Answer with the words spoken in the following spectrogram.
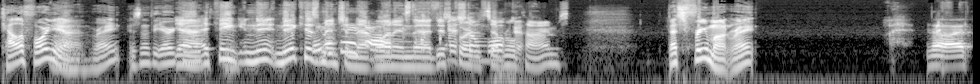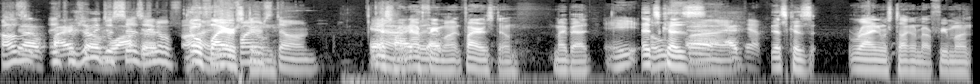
California, right? Isn't that the Eric? Yeah, I think Nick, Nick has Wait, mentioned that one in the Discord several Walker. times. that's Fremont, right? No, that's I was, uh, it really Firestone just says Walker. 805. Oh, Yeah, Firestone. Firestone. Yeah, That's right, not Firestone. Fremont. Firestone. My bad. 805. It's 'cause- Uh, Yeah. That's because Ryan was talking about Fremont.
